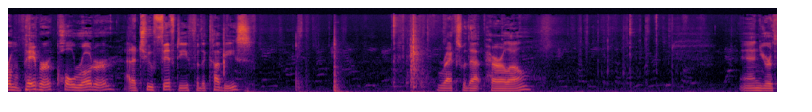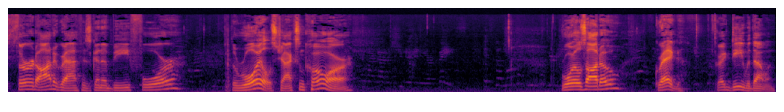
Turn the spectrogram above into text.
Purple paper, Cole Roeder at a 250 for the Cubbies. Rex with that parallel. And your third autograph is going to be for the Royals, Jackson Kowar. Royals auto, Greg Greg D with that one.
